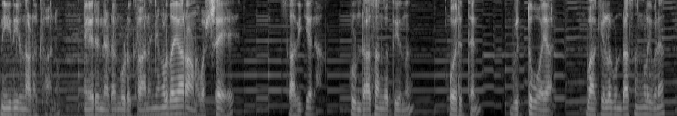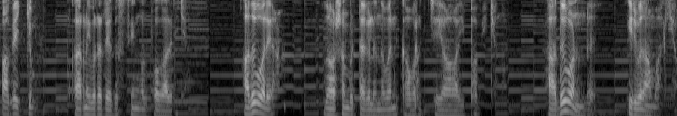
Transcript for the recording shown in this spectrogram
നീതിയിൽ നടക്കാനും നേരിനിടം കൊടുക്കാനും ഞങ്ങൾ തയ്യാറാണ്. പക്ഷേ സാധിക്കില്ല ഗുണ്ടാസംഘത്തിൽ നിന്ന് ഒരുത്തൻ വിട്ടുപോയാൽ ബാക്കിയുള്ള ഗുണ്ടാസംഘങ്ങൾ ഇവനെ പകയ്ക്കും. കാരണം ഇവരുടെ രഹസ്യങ്ങൾ പോകാതിരിക്കാം അതുപോലെയാണ് ദോഷം വിട്ടകലുന്നവൻ കവർച്ചയായി ഭവിക്കുന്നു. അതുകൊണ്ട് ഇരുപതാം വാക്യം.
